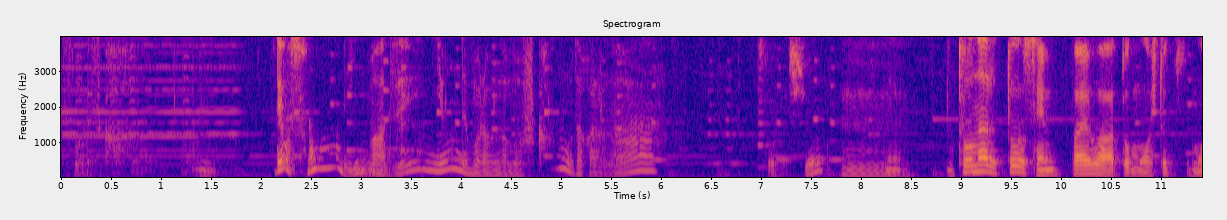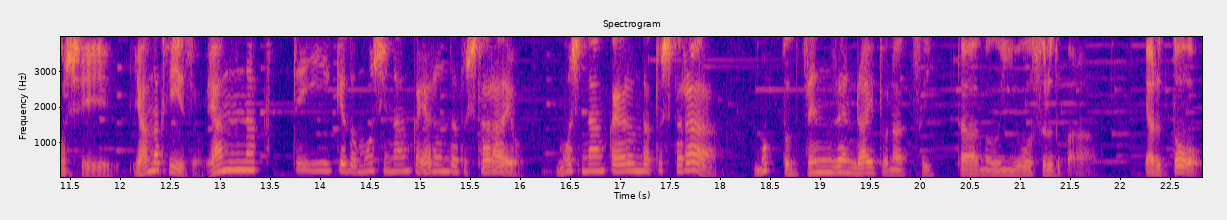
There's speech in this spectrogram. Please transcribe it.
そうですか。す。うん。でもそのままでいいんだよまあ全員に読んでもらうのはもう不可能だからな。そうでしょ？うん。となると、先輩はあともう一つ、もし、やんなくていいですよ。やんなくていいけど、もし何かやるんだとしたらよ。もし何かやるんだとしたら、もっと全然ライトなツイッターの運用をするとか、やると、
